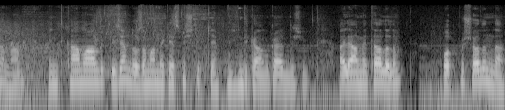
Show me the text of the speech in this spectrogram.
Tamam. İntikamı aldık diyeceğim de o zaman da kesmiştik ki. İntikamı kardeşim. Alameti alalım. Bot push'u alın da.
